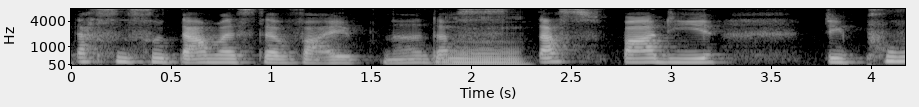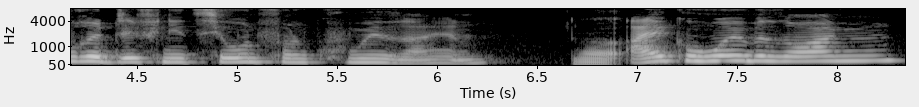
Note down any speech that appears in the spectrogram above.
Das ist so damals der Vibe, ne? Das, Mhm. das war die, die pure Definition von cool sein. Ja, Alkohol besorgen.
